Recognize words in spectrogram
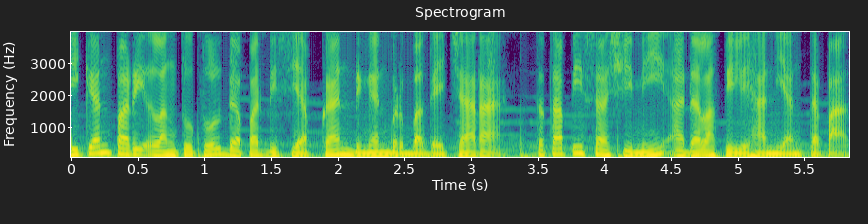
Ikan pari elang tutul dapat disiapkan dengan berbagai cara, tetapi sashimi adalah pilihan yang tepat.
